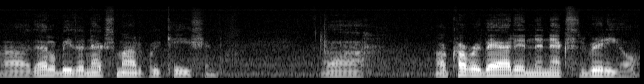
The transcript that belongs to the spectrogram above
Uh, that'll be the next modification. Uh, I'll cover that in the next video.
